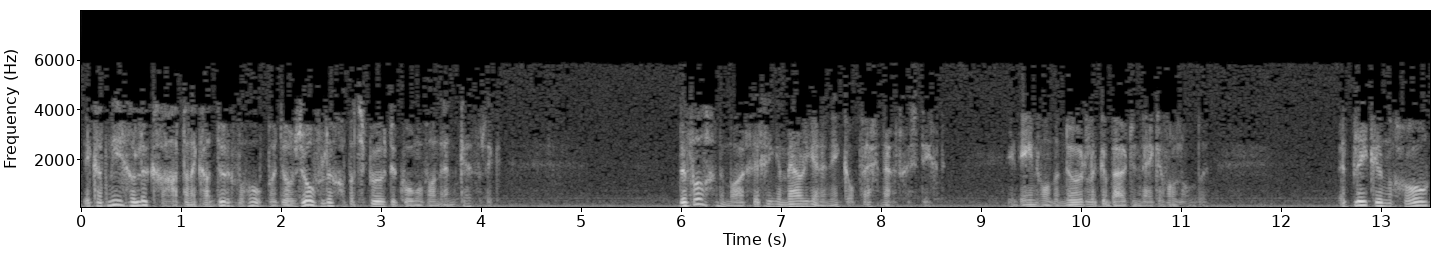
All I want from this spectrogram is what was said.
Ik had meer geluk gehad dan ik had durven hopen... door zo vlug op het spoor te komen van Anne Catholic. De volgende morgen gingen Marian en ik op weg naar het gesticht... in een van de noordelijke buitenwijken van Londen. Het bleek een groot,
